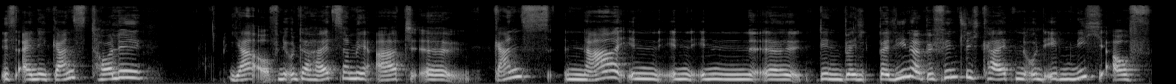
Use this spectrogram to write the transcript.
ist eine ganz tolle, ja, auf eine unterhaltsame Art äh, ganz nah in, in, in äh, den Berliner Befindlichkeiten und eben nicht auf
